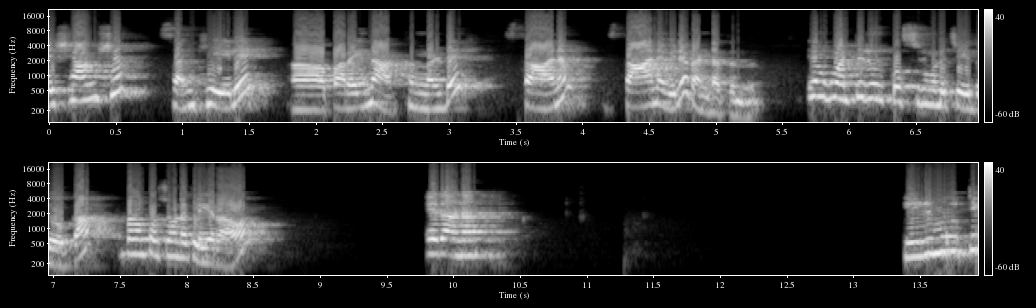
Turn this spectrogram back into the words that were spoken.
ദശാംശ സംഖ്യയിലെ പറയുന്ന അക്കങ്ങളുടെ സ്ഥാനം സ്ഥാനവില കണ്ടെത്തുന്നത്. ഇനി നമുക്ക് മറ്റൊരു ക്വസ്റ്റ്യൻ കൂടെ ചെയ്തു നോക്കാം. അപ്പൊ നമുക്ക് കുറച്ചും കൂടെ ക്ലിയർ ആവും. ഏതാണ്? എഴുന്നൂറ്റി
